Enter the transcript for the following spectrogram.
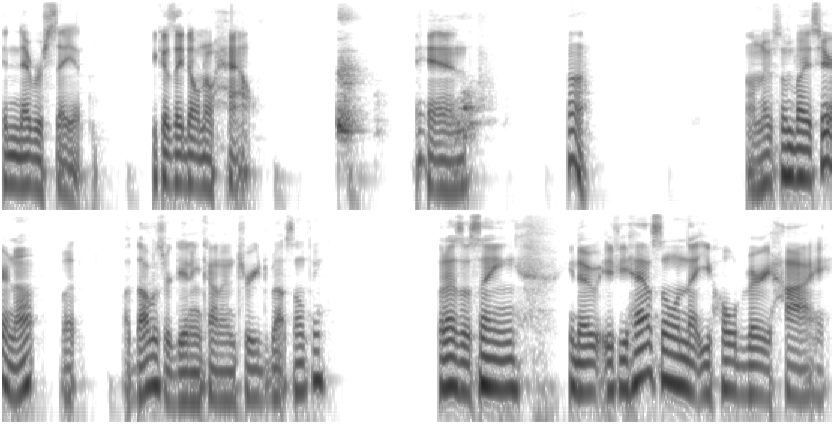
and never say it because they don't know how. And, huh. I don't know if somebody's here or not, but my dogs are getting kind of intrigued about something. But as I was saying, you know, if you have someone that you hold very high,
